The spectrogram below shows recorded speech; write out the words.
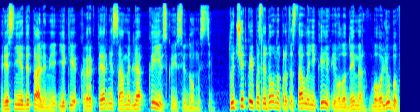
рясніє деталями, які характерні саме для київської свідомості. Тут чітко і послідовно протиставлені Київ і Володимир, Боголюбов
